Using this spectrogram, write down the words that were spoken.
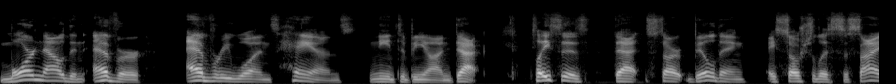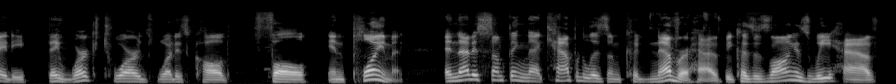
more now than ever, everyone's hands need to be on deck. Places that start building a socialist society, they work towards what is called full employment. And that is something that capitalism could never have because as long as we have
